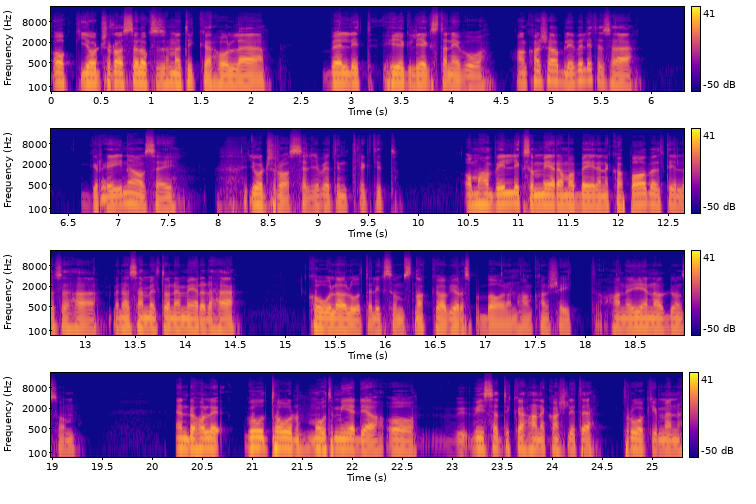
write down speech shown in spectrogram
och George Russell också som jag tycker håller väldigt hög lägsta nivå. Han kanske har blivit lite så här grejen av sig. George Russell, jag vet inte riktigt om han vill liksom mer än vad bilen är kapabel till och så här. Medan Hamilton är mer det här coola och låter liksom snacka avgöras på banan. Han kanske inte, han är ju en av de som ändå håller god ton mot media och vissa tycker han är kanske lite tråkig men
